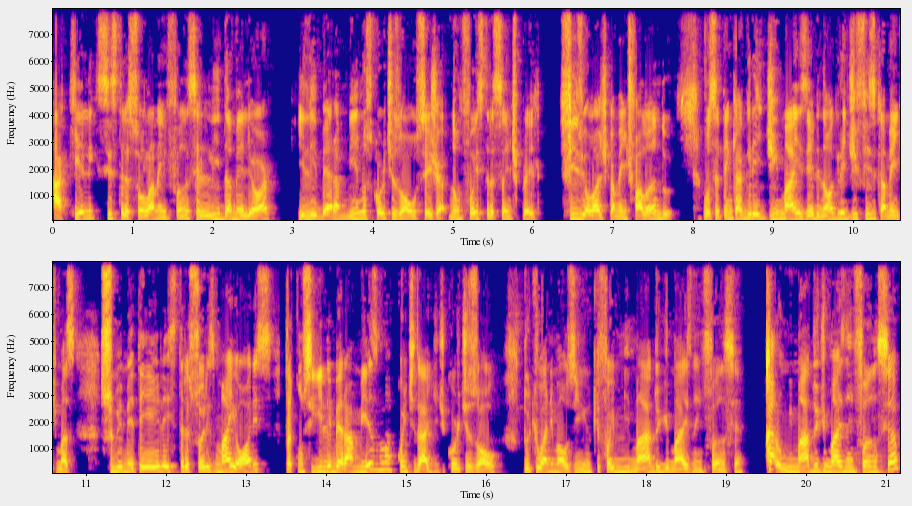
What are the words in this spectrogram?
aquele que se estressou lá na infância lida melhor e libera menos cortisol, ou seja, não foi estressante para ele. Fisiologicamente falando, você tem que agredir mais ele, não agredir fisicamente, mas submeter ele a estressores maiores para conseguir liberar a mesma quantidade de cortisol do que o animalzinho que foi mimado demais na infância. Cara, o mimado demais na infância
